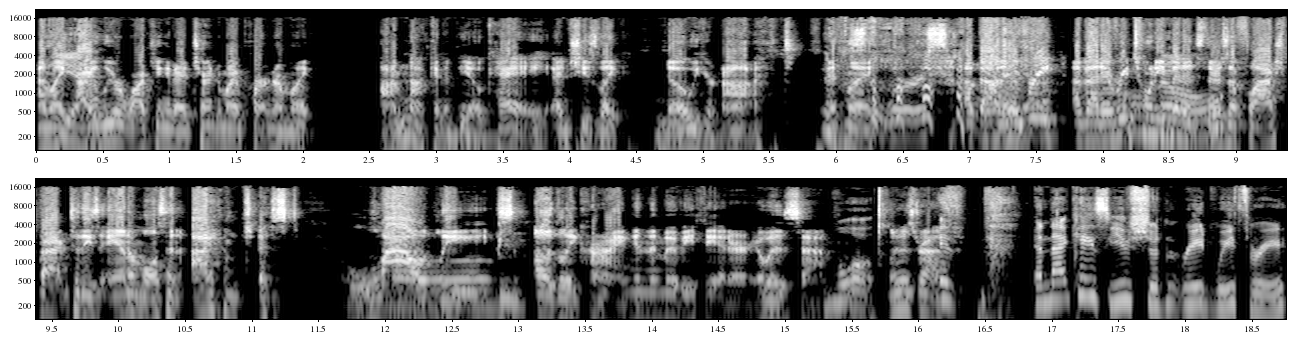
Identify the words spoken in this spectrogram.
and like Yeah. I we were watching it. I turned to my partner. I'm like, I'm not going to be Mhm. okay, and she's like, No, you're not. And like It's the worst. about every about every Oh, 20 minutes there's a flashback to these animals and i am just loudly Oh. ugly crying in the movie theater it was um well, it was rough If- in that case, you shouldn't read We Three.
